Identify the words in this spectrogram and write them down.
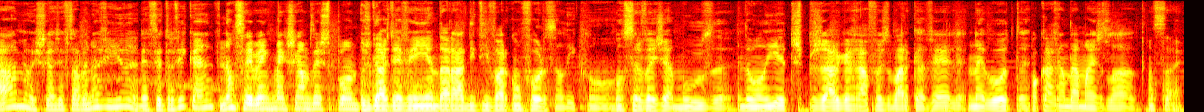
ah, meu, este gajo deve estar bem na vida. Deve ser traficante. Não sei bem como é que chegámos a este ponto. Os gajos devem andar a aditivar com força, ali com, com cerveja musa. Andam ali a despejar garrafas de barca velha, na gota, para o carro andar mais de lado. Não sei.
